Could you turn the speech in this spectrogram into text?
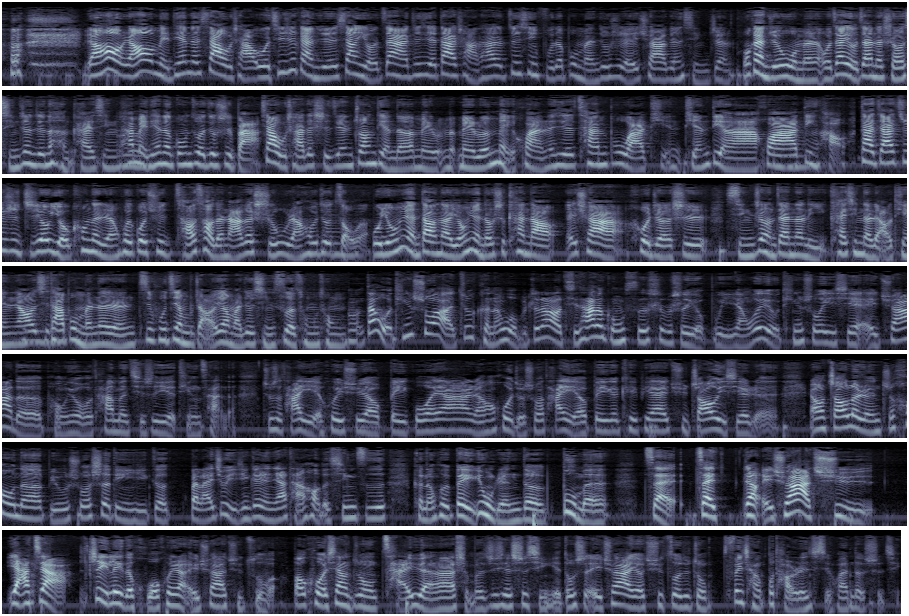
然后，然后每天的下午茶，我其实感觉像有赞啊这些大厂，它的最幸福的部门就是 HR 跟行政。我感觉我们我在有赞的时候，行政真的很开心，他每天的工作就是把下午茶的时间装点的美轮美轮美奂，那些餐布啊、甜甜点啊、花啊订好，大家就是只有有空的人会过去草草的拿个食物，然后就走了。我永远到那儿，永远都是看到 HR 或者是行政在那里开心的聊天，然后其他部门的人几乎见不着，要么就行色匆匆。嗯，但我听说啊，就可能我不知道其他的公司是不是有不一样。我也有听说一些 HR 的朋友，他们其实也挺惨的，就是他也会需要背锅呀，然后或者说他也要背一个 KPI 去招一些人，然后招了人之后呢，比如说设定一个本来就已经跟人家谈好的薪资，可能会被用人的部门在在让 HR 去压价这一类的活会让 HR 去做，包括像这种裁员啊什么这些事情，也都是 HR 要去做这种非常不讨人喜欢的事情。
